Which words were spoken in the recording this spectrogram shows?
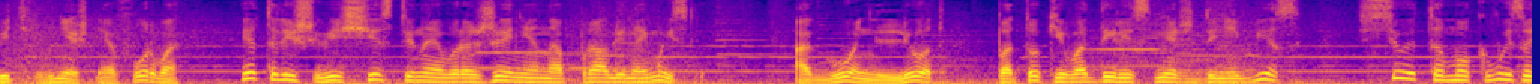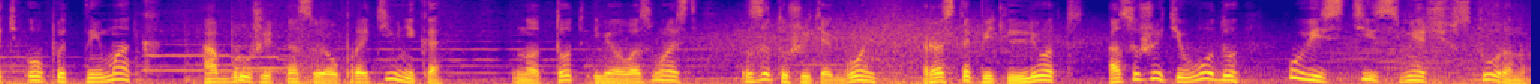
ведь внешняя форма – это лишь вещественное выражение направленной мысли. Огонь, лед, потоки воды или смерч до небес – все это мог вызвать опытный маг, обрушить на своего противника, но тот имел возможность затушить огонь, растопить лед, осушить воду, увести смерч в сторону.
